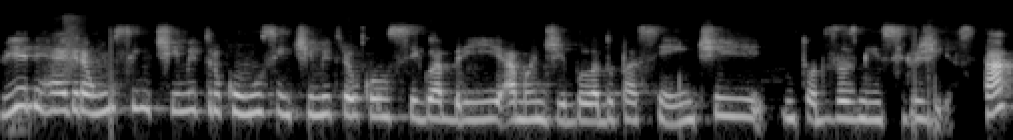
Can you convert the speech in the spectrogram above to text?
Via de regra, um centímetro com um centímetro eu consigo abrir a mandíbula do paciente em todas as minhas cirurgias, tá?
